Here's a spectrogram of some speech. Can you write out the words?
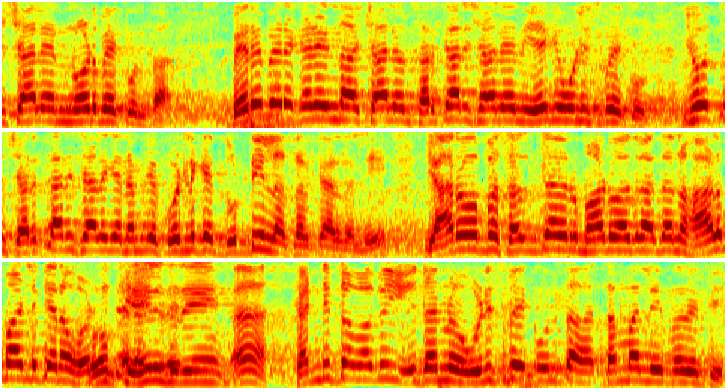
ಈ ಶಾಲೆಯನ್ನು ನೋಡಬೇಕು ಅಂತ. ಬೇರೆ ಬೇರೆ ಕಡೆಯಿಂದ ಆ ಶಾಲೆ ಒಂದು ಸರ್ಕಾರಿ ಶಾಲೆಯನ್ನು ಹೇಗೆ ಉಳಿಸಬೇಕು? ಇವತ್ತು ಸರ್ಕಾರಿ ಶಾಲೆಗೆ ನಮಗೆ ಕೊಡ್ಲಿಕ್ಕೆ ದುಡ್ಡಿಲ್ಲ ಸರ್ಕಾರದಲ್ಲಿ. ಯಾರೋ ಒಬ್ಬ ಸದಸ್ಯರು ಮಾಡುವಾಗ ಅದನ್ನು ಹಾಳು ಮಾಡ್ಲಿಕ್ಕೆ ನಾವು ಹೇಳಿದ್ರಿ. ಖಂಡಿತವಾಗಿ ಇದನ್ನು ಉಳಿಸಬೇಕು ಅಂತ ತಮ್ಮಲ್ಲಿ ವಿನಂತಿ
